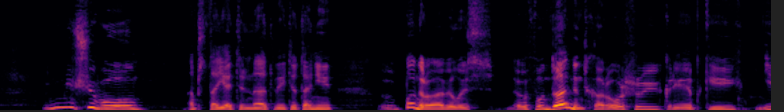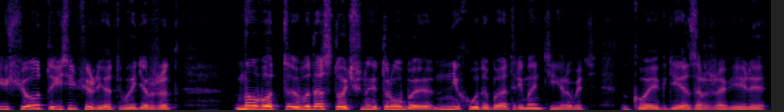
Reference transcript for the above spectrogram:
— Ничего, — обстоятельно ответят они. — Понравилось. Фундамент хороший, крепкий, еще тысячу лет выдержит. Но вот водосточные трубы не худо бы отремонтировать, кое-где заржавели.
